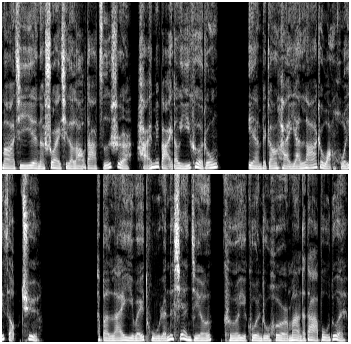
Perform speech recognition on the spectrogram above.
马继业那帅气的老大姿势还没摆到一刻钟，便被张海岩拉着往回走去。他本来以为土人的陷阱可以困住赫尔曼的大部队，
